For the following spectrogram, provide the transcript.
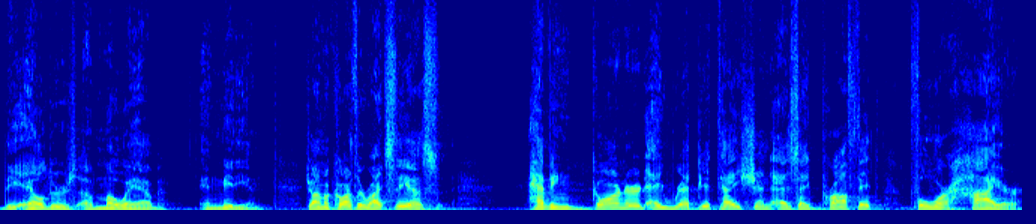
the elders of Moab and Midian. John MacArthur writes this having garnered a reputation as a prophet for hire.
